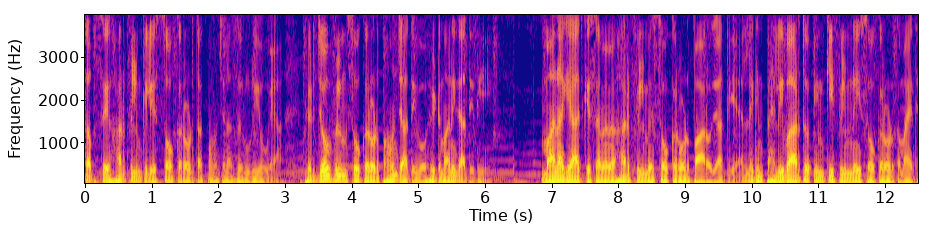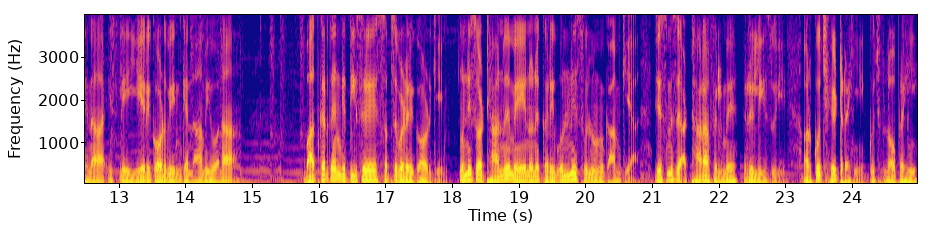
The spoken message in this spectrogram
तब से हर फ़िल्म के लिए 100 करोड़ तक पहुँचना ज़रूरी हो गया। फिर जो फ़िल्म 100 करोड़ पहुँच जाती, वो हिट मानी जाती थी। माना कि आज के समय में हर फ़िल्म में 100 करोड़ पार हो जाती है, लेकिन पहली बार तो इनकी फ़िल्म ने ही 100 करोड़ कमाए थे ना, इसलिए ये रिकॉर्ड भी इनके नाम ही हुआ ना। बात करते हैं इनके तीसरे सबसे बड़े रिकॉर्ड की। उन्नीस सौ अट्ठानवे में इन्होंने करीब 19 फ़िल्मों में काम किया, जिसमें से 18 फ़िल्में रिलीज़ हुई और कुछ हिट रही, कुछ फ्लॉप रही,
